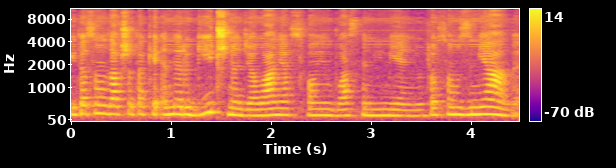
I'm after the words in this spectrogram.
I to są zawsze takie energiczne działania w swoim własnym imieniu. To są zmiany.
